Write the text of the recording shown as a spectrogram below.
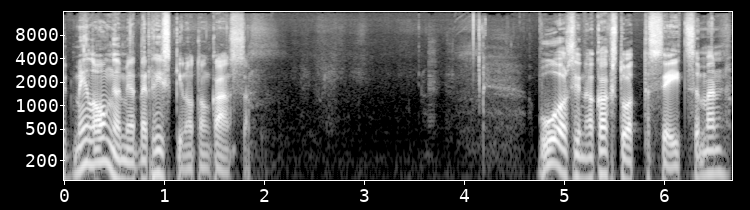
Nyt meillä on ongelmia tämän riskinoton kanssa. Vuosina 2007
